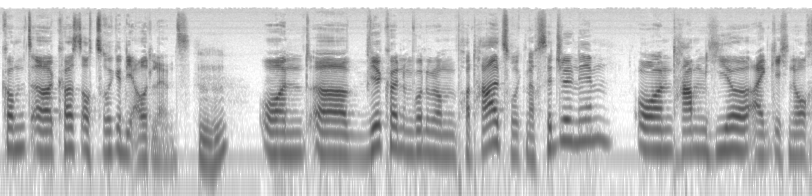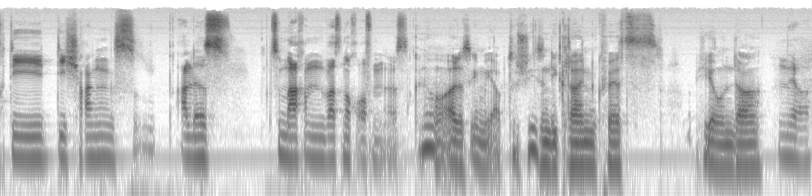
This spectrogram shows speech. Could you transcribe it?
kommt äh, Kirst auch zurück in die Outlands. Mhm. Und äh, wir können im Grunde genommen ein Portal zurück nach Sigil nehmen und haben hier eigentlich noch die, die Chance, alles zu machen, was noch offen ist. Genau, alles irgendwie abzuschließen, die kleinen Quests hier und da. Ja.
